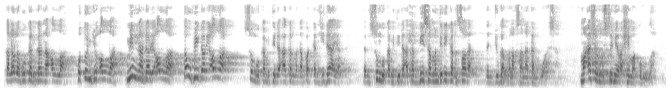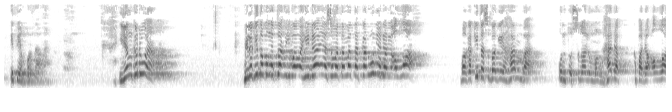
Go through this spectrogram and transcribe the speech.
kalaulah bukan karena Allah, petunjuk Allah, minnah dari Allah, taufik dari Allah, sungguh kami tidak akan mendapatkan hidayah dan sungguh kami tidak akan bisa mendirikan salat dan juga melaksanakan puasa. Ma'asyal muslimin rahimakumullah. Itu yang pertama. Yang kedua, Bila kita mengetahui bahwa hidayah semata-mata karunia dari Allah, maka kita sebagai hamba untuk selalu menghadap kepada Allah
